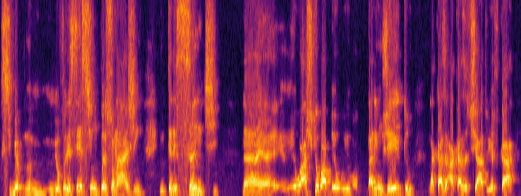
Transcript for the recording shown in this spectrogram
se me, me oferecesse um personagem interessante, né, eu acho que eu, eu, eu daria um jeito, na casa, a casa de teatro ia ficar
